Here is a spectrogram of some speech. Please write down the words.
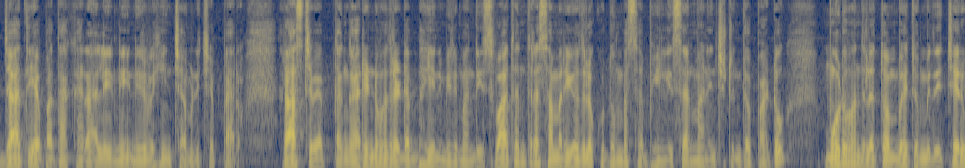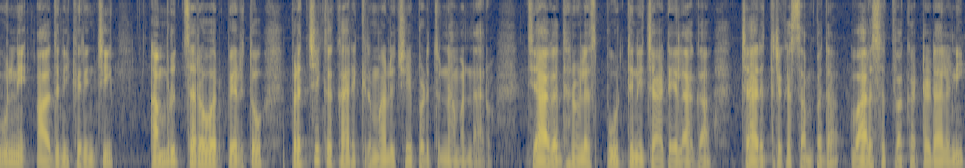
జాతీయ పతాక ర్యాలీని నిర్వహించామని చెప్పారు. రాష్ట్ర వ్యాప్తంగా రెండు వందల డెబ్బై ఎనిమిది మంది స్వాతంత్ర సమరయోధుల కుటుంబ సభ్యుల్ని సన్మానించడంతో పాటు మూడు వందల తొంభై తొమ్మిది చెరువుల్ని ఆధునీకరించి అమృత్ సరోవర్ పేరుతో ప్రత్యేక కార్యక్రమాలు చేపడుతున్నామన్నారు. త్యాగధనుల స్ఫూర్తిని చాటేలాగా చారిత్రక సంపద వారసత్వ కట్టడాలని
